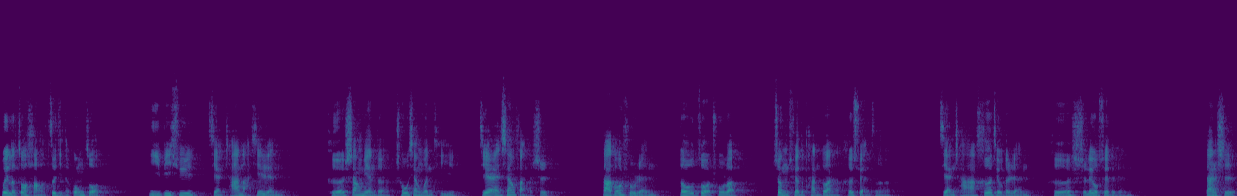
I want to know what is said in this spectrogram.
为了做好自己的工作，你必须检查哪些人和上面的抽象问题。截然相反的是，大多数人都做出了正确的判断和选择。检查喝酒的人和十六岁的人，但是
